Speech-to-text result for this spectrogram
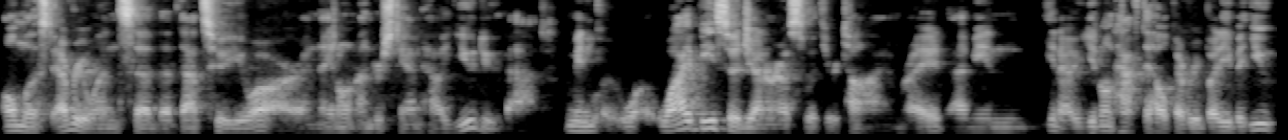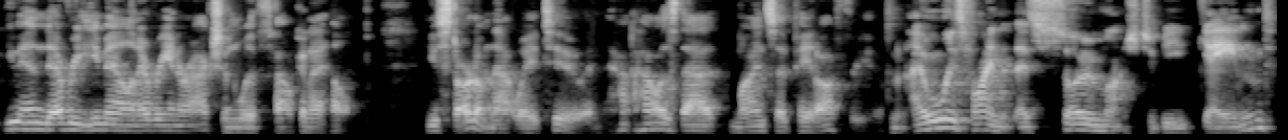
almost everyone said that that's who you are and they don't understand how you do that. I mean, wh- why be so generous with your time, right? I mean, you know, you don't have to help everybody, but you, you end every email and every interaction with, how can I help? You start them that way too. And how, has that mindset paid off for you? I always find that there's so much to be gained,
